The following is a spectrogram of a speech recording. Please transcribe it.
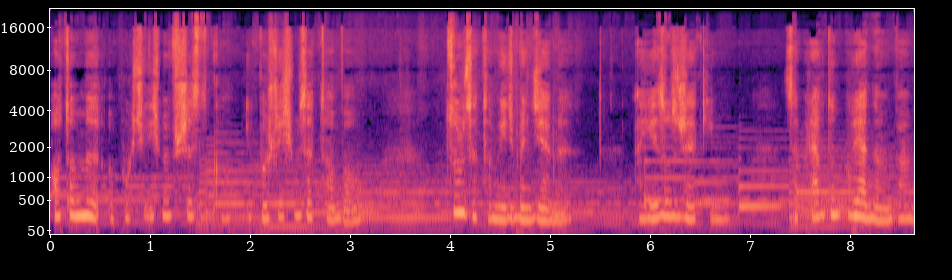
oto my opuściliśmy wszystko i poszliśmy za Tobą. Cóż za to mieć będziemy? A Jezus rzekł im, zaprawdę powiadam Wam,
